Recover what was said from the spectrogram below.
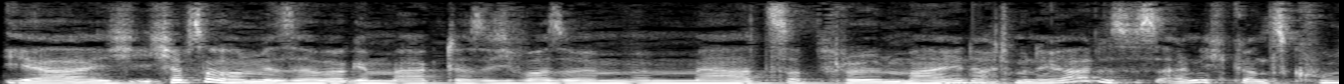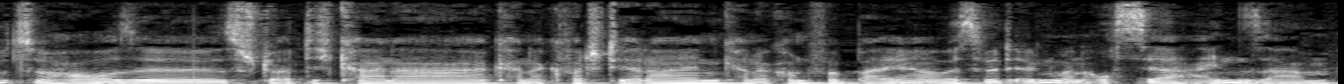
Ja, ich, ich habe es auch an mir selber gemerkt. Also ich war so im, im März, April, Mai, dachte mir, ja, das ist eigentlich ganz cool zu Hause. Es stört dich keiner, keiner quatscht dir rein, keiner kommt vorbei, aber es wird irgendwann auch sehr einsam.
